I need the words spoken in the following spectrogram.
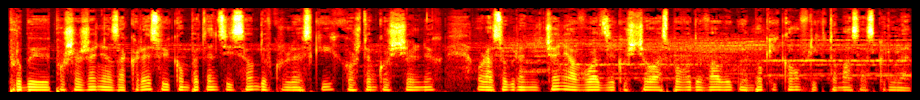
Próby poszerzenia zakresu i kompetencji sądów królewskich kosztem kościelnych oraz ograniczenia władzy Kościoła spowodowały głęboki konflikt Tomasa z królem.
